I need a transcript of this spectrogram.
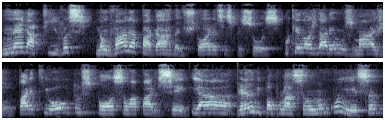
negativas? Não vale apagar da história essas pessoas, porque nós daremos margem para que outros possam aparecer e a grande população não conheça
